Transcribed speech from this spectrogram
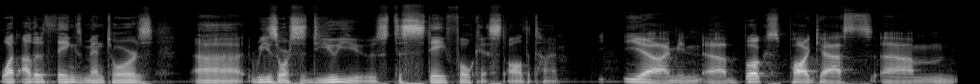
What other things, mentors, uh, resources do you use to stay focused all the time? Yeah, I mean, uh, books, podcasts. Um,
